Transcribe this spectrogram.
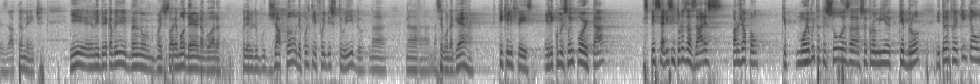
Exatamente. E lembrei, acabei lembrando uma história moderna agora. Por exemplo, do Japão, depois que ele foi destruído na, na, na Segunda Guerra, que, que ele fez? Ele começou a importar especialistas em todas as áreas para o Japão. Que morreu muitas pessoas, a sua economia quebrou. Então ele falou: quem que é o,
